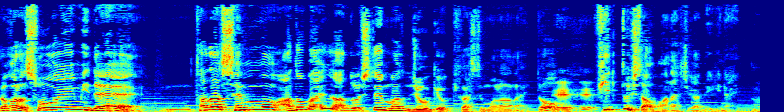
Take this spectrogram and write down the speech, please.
だからそういう意味で、ただ専門アドバイザーとしてまず状況を聞かせてもらわないと、ええフィットしたお話ができない。うん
